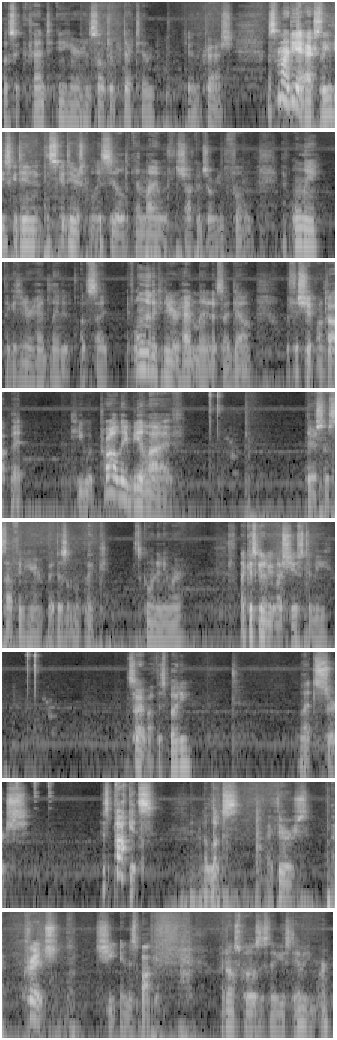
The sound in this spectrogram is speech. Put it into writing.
Looks like Clint in here himself to protect him during the crash. A smart idea, actually. These container, this container is completely sealed and lined with shock absorbing foam. If only the container had landed upside. If only the container hadn't landed upside down, with the ship on top of it, he would probably be alive. There's some stuff in here, but it doesn't look like it's going anywhere. Like it's going to be much use to me. Sorry about this, buddy. Let's search his pockets. It looks like there's a credit sheet in his pocket. I don't suppose it's no use to him anymore.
